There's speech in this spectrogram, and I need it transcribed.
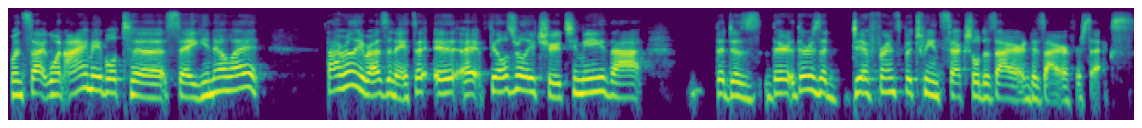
when se- when I'm able to say, you know what, that really resonates. It, it, it feels really true to me that the des- there there's a difference between sexual desire and desire for sex.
